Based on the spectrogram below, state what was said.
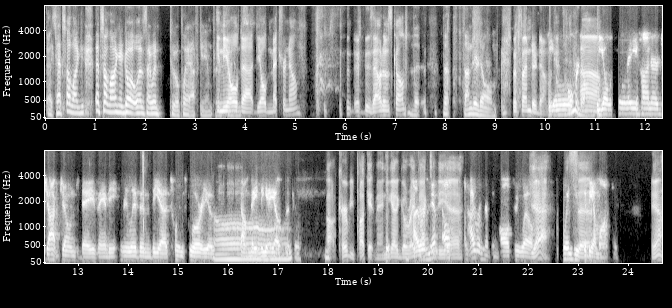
That's like that's how long that's how long ago it was. I went to a playoff game in the, the old uh, the old metronome. Is that what it was called? The the Thunderdome. the Thunderdome. The old, Homerdome. Um, the old Torii Hunter, Jacque Jones days, Andy. Reliving the uh, Twins' glory of oh. dominating the AL Central. Oh, Kirby Puckett, man. You got to go right I back remember, to the. Uh, I remember them all too well. Yeah. Twins used uh, to be a monster. Yeah.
